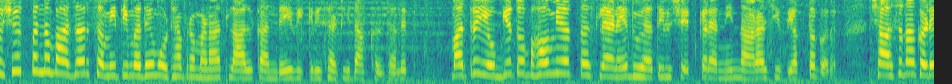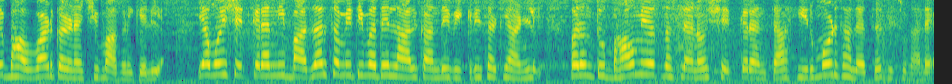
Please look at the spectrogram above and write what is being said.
कृषी उत्पन्न बाजार समितीमध्ये मोठ्या प्रमाणात लाल कांदे विक्रीसाठी दाखल झालेत. मात्र योग्य तो भाव मिळत नसल्याने धुळ्यातील शेतकऱ्यांनी नाराजी व्यक्त करत शासनाकडे भाववाढ करण्याची मागणी केली आहे. यामुळे शेतकऱ्यांनी बाजार समितीमध्ये लाल कांदे विक्रीसाठी आणले परंतु भाव मिळत नसल्यानं शेतकऱ्यांचा हिरमोड झाल्याचं दिसून आलंय.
